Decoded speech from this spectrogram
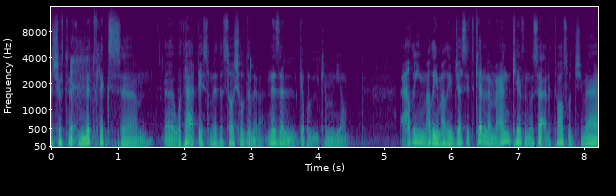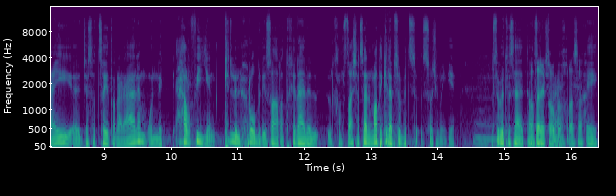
شفت في نتفلكس آه، وثائقي اسمه The Social Dilemma نزل قبل كم من يوم. عظيم عظيم عظيم. جالس يتكلم عن كيف إن وسائل التواصل الاجتماعي آه، جالسة تسيطر على العالم وإن حرفيا كل الحروب اللي صارت خلال ال- ال 15 سنة الماضية كلها بسبب الس- ال social media بسبب وسائل التواصل بطريقة أو بأخرى صح. اي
